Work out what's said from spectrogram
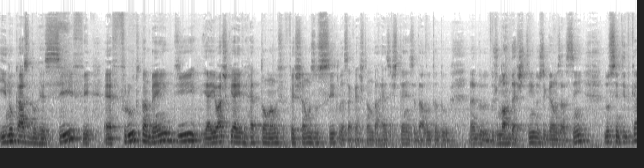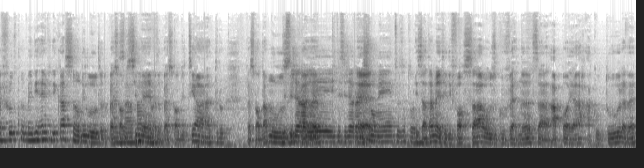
E no caso do Recife, é fruto também de. E aí eu acho que aí retomamos, fechamos o ciclo dessa questão da resistência, da luta do, né, do, dos nordestinos, digamos assim, no sentido que é fruto também de reivindicação, de luta do pessoal Exatamente. do cinema, do pessoal de teatro, pessoal da música. De se gerar né? leis, de se gerar é, instrumentos e tudo. Exatamente, de forçar os governantes a apoiar a cultura né?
